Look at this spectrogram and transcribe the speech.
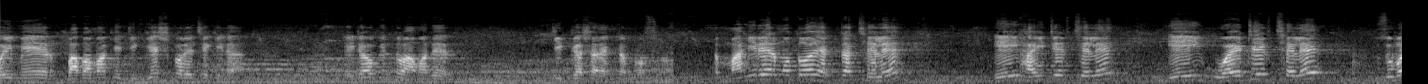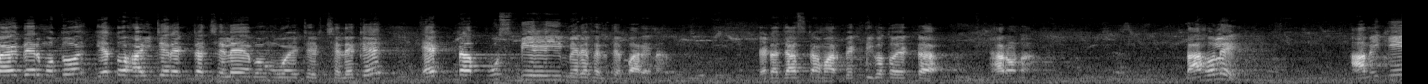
ওই মেয়ের বাবা মাকে জিজ্ঞেস করেছে কিনা, এটাও কিন্তু আমাদের জিজ্ঞাসার একটা প্রশ্ন। মাহিরের মতো একটা ছেলে, এই হাইটের ছেলে, এই ওয়েটের ছেলে, জুবায়েদের মতো এত হাইটের একটা ছেলে এবং ওয়েটের ছেলেকে একটা পুষ দিয়েই মেরে ফেলতে পারে না। এটা জাস্ট আমার ব্যক্তিগত একটা ধারণা। তাহলে, আমি কি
